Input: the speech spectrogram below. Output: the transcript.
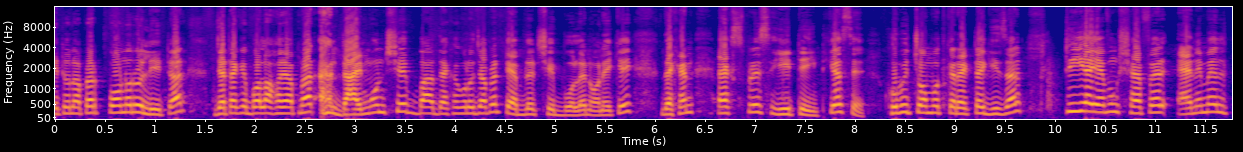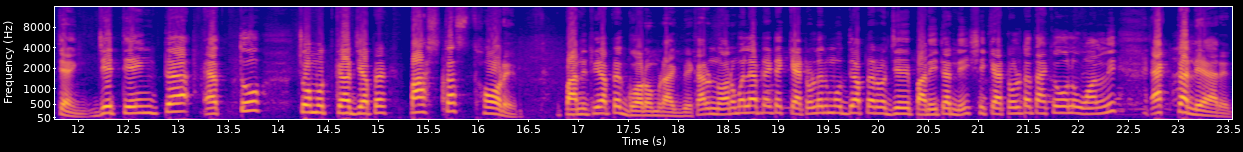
এটা হলো আপনার পনেরো লিটার, যেটাকে বলা হয় আপনার ডায়মন্ড শেপ বা দেখা গেলো যে আপনার ট্যাবলেট শেপ বলেন অনেকেই। দেখেন এক্সপ্রেস হিটিং ঠিক আছে? খুবই চমৎকার একটা গিজার। টিআই এবং শেফের অ্যানিমেল ট্যাঙ্ক যে ট্যাঙ্কটা এত চমৎকার যে আপনার পাঁচটা স্তরে পানিটি আপনার গরম রাখবে। কারণ নর্মালি আপনার একটা ক্যাটলের মধ্যে আপনার যে পানিটা নেই, সেই ক্যাটলটা থাকে হলো ওনলি একটা লেয়ারের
